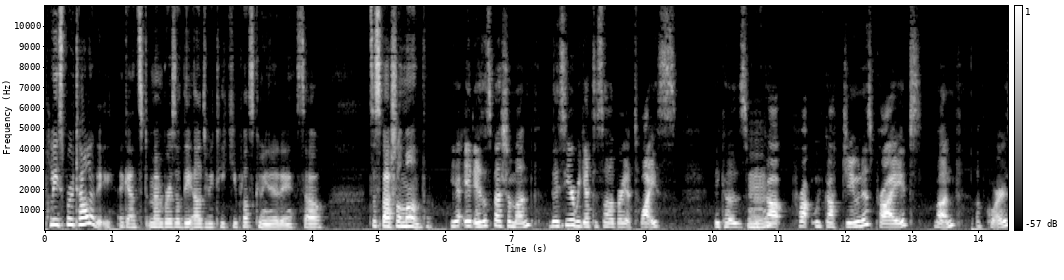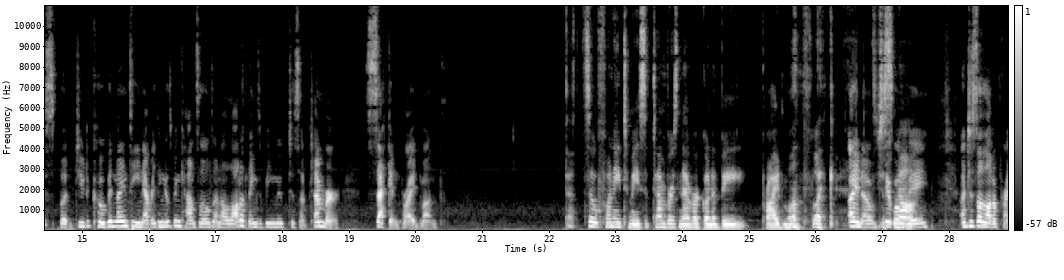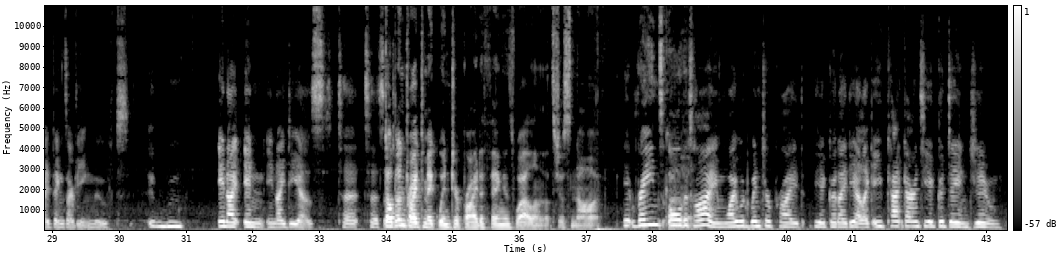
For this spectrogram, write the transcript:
police brutality against members of the LGBTQ plus community. So it's a special month. Yeah, it is a special month. This year we get to celebrate it twice because we've mm-hmm. got pro- we've got June as Pride month, of course, but due to COVID nineteen, everything has been cancelled and a lot of things have been moved to September, second Pride month. That's so funny to me. September's never going to be Pride Month. Like, I know it won't not. be. Uh, just a lot of Pride things are being moved mm, in i in in ideas to to September. Dublin tried to make Winter Pride a thing as well, and that's just not. It rains all the time. Why would winter pride be a good idea? Like you can't guarantee a good day in June.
